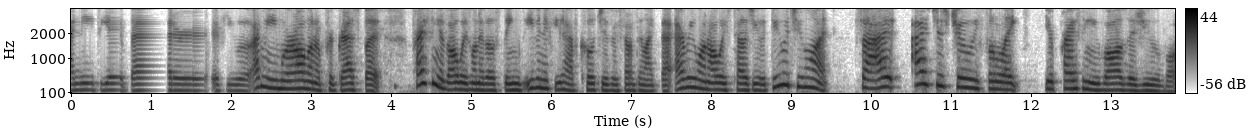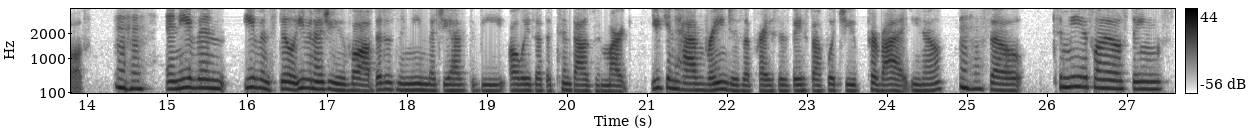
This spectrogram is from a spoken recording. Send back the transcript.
I need to get better, if you will. I mean, we're all going to progress, but pricing is always one of those things. Even if you have coaches or something like that, everyone always tells you do what you want. So I, I just truly feel like your pricing evolves as you evolve, mm-hmm. and even even still, even as you evolve, that doesn't mean that you have to be always at the ten thousand mark. You can have ranges of prices based off what you provide. You know, mm-hmm. so to me, it's one of those things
